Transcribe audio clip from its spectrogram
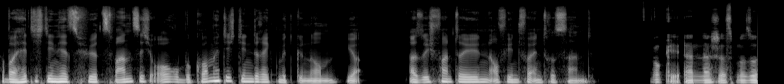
aber hätte ich den jetzt für 20 Euro bekommen, hätte ich den direkt mitgenommen. Ja. Also ich fand den auf jeden Fall interessant. Okay, dann lass das mal so.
